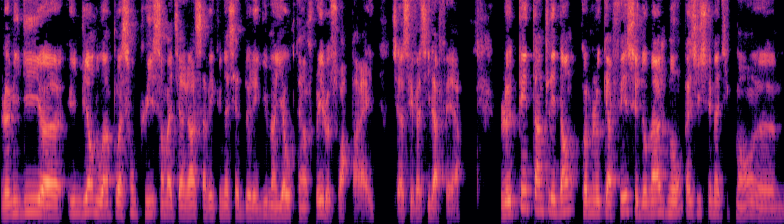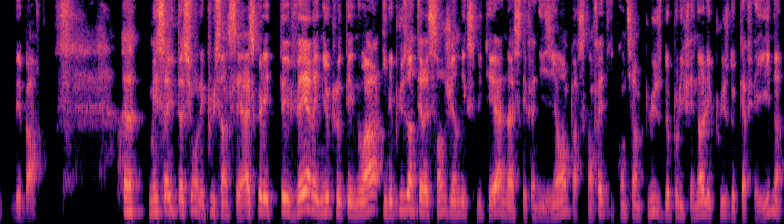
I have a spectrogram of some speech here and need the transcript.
Le midi, euh, une viande ou un poisson cuit sans matière grasse avec une assiette de légumes, un yaourt et un fruit. Le soir, pareil. C'est assez facile à faire. Le thé teinte les dents comme le café. C'est dommage. Non, pas systématiquement. Euh, des euh, mes salutations les plus sincères. Est-ce que le thé vert est mieux que le thé noir? Il est plus intéressant, je viens d'expliquer, Anna Stéphanisian, parce qu'en fait, il contient plus de polyphénol et plus de caféine.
